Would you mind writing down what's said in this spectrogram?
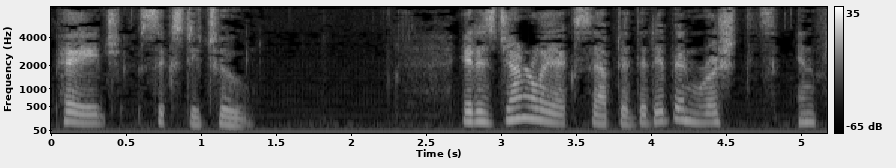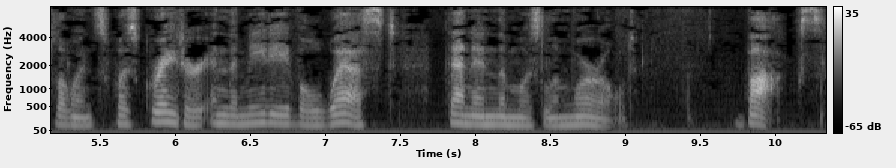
Page 62. It is generally accepted that Ibn Rushd's influence was greater in the medieval West than in the Muslim world. Box,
